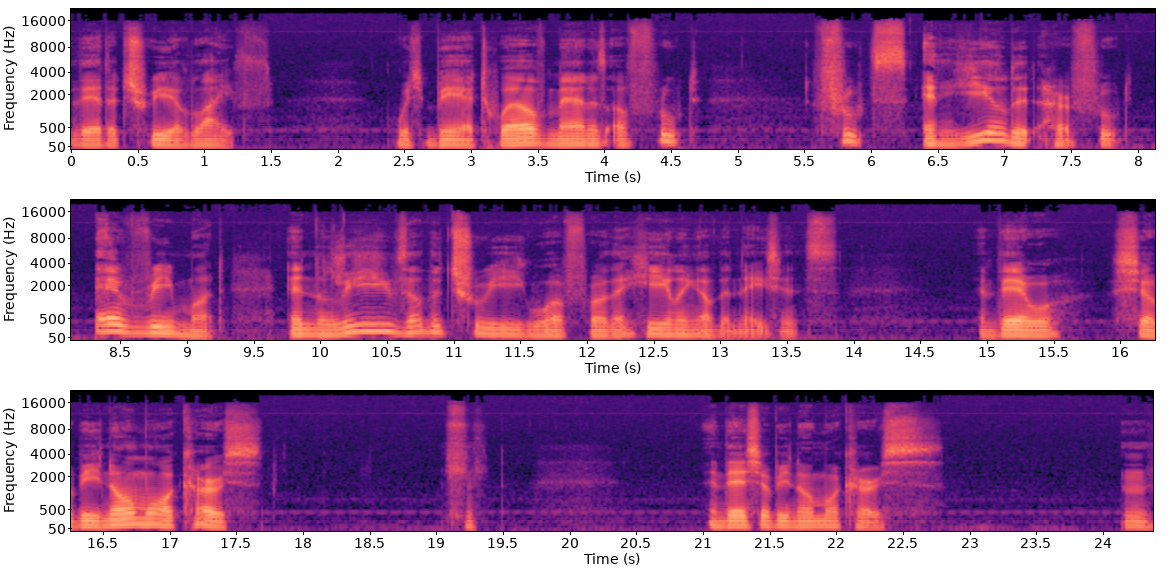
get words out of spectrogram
there the tree of life, which bare twelve manners of fruit, fruits, and yielded her fruit every month, and the leaves of the tree were for the healing of the nations. And there shall be no more curse and there shall be no more curse. Mm.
